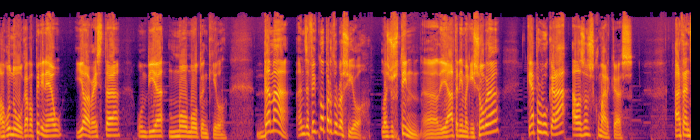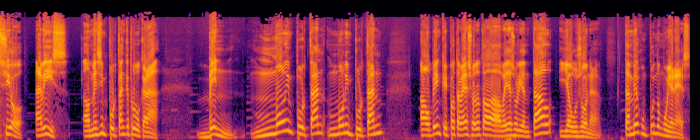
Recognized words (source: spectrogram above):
algun núvol cap al Pirineu, i a la resta un dia molt, molt tranquil. Demà ens afecta una perturbació. La Justin, eh, ja la tenim aquí sobre. Què provocarà a les nostres comarques? Atenció, avís, el més important que provocarà. Vent. Molt important, molt important el vent que hi pot haver, sobretot a la Vallès Oriental i a Osona. També algun punt del Moianès.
